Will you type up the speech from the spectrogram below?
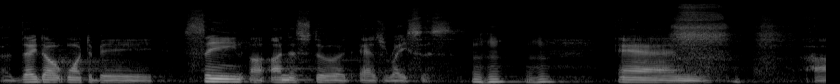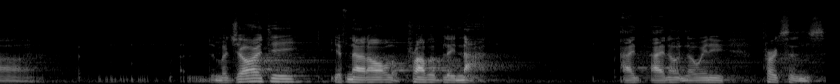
uh, they don't want to be seen or understood as racist. And uh, the majority, if not all, are probably not. I, I don't know any persons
